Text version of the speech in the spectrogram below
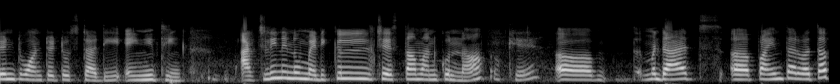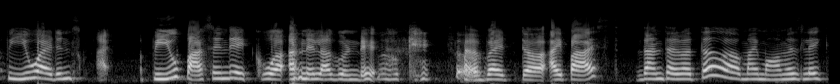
didn't wanted to study anything actually నేను మెడికల్ చేస్తాం అనుకున్నా. ఓకే. మా డాడ్స్ పైన తర్వాత పియూ ఐడెన్స్ పియూ పాస్ అయిందే ఎక్కువ అనేలాగుండే. ఓకే. బట్ ఐ పాస్ దాని తర్వాత my mom is like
